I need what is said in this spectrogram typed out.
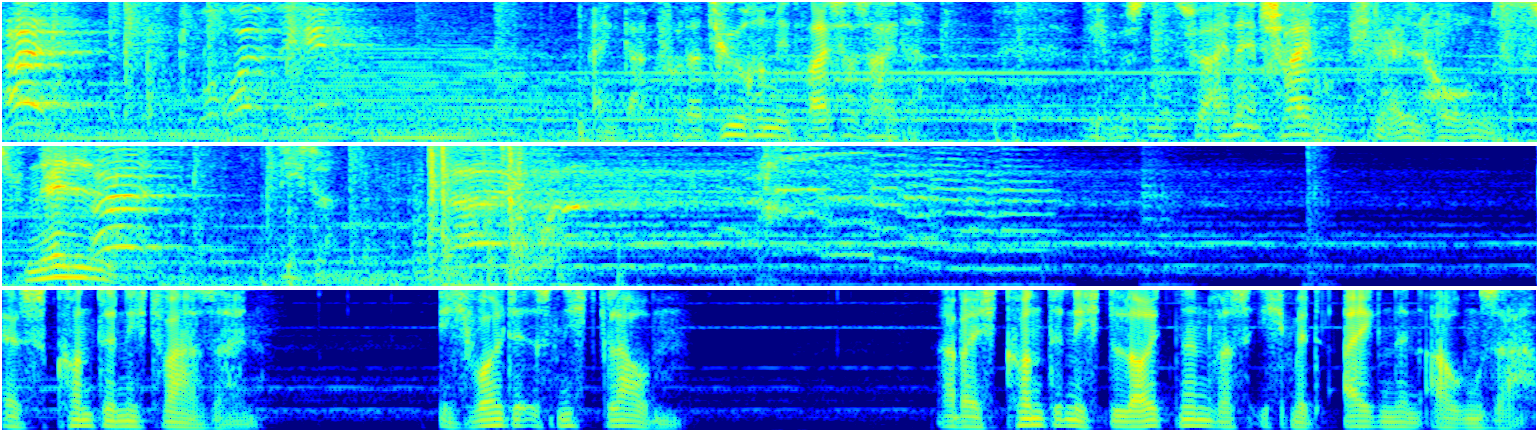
Halt! Wo wollen Sie hin? Ein Gang voller Türen mit weißer Seite. Wir müssen uns für eine entscheiden. Schnell, Holmes, schnell! Halt! Diese. Es konnte nicht wahr sein. Ich wollte es nicht glauben. Aber ich konnte nicht leugnen, was ich mit eigenen Augen sah.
